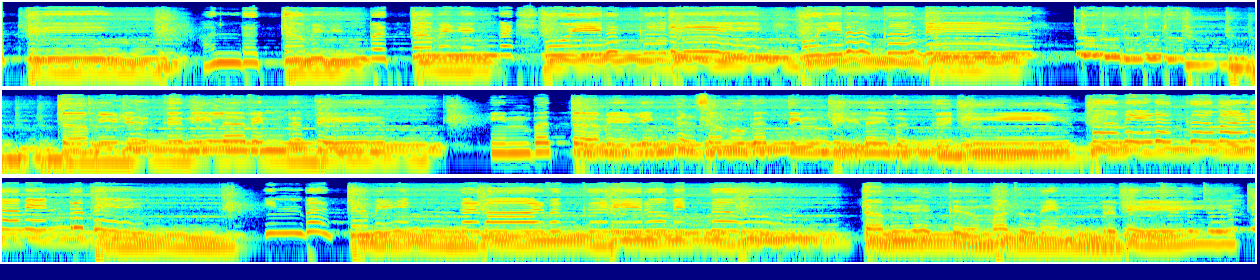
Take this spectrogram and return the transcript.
வெற்றி அந்த தமிழ் இன்பத் தமிழ் எங்கள் உயிருக்கு நீர் உயிருக்கு நீர் சமூகத்தின் விளைவுக்கு நீர். தமிழுக்கு மதுவென்று பேர்.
